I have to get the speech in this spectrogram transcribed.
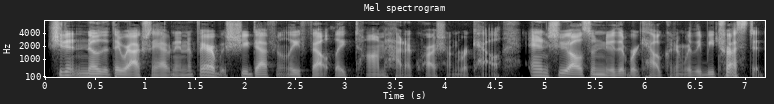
She didn't know that they were actually having an affair, but she definitely felt like Tom had a crush on Raquel. And she also knew that Raquel couldn't really be trusted.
